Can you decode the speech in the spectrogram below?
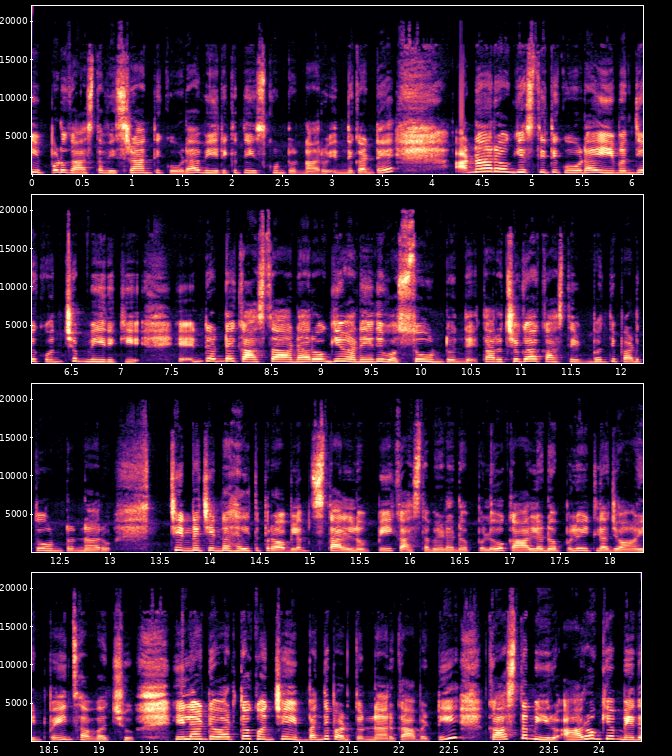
ఇప్పుడు కాస్త విశ్రాంతి కూడా వీరికి తీసుకుంటున్నారు. ఎందుకంటే అనారోగ్య స్థితి కూడా ఈ మధ్య కొంచెం వీరికి ఏంటంటే కాస్త అనారోగ్యం అనేది వస్తూ ఉంటుంది. తరచుగా కాస్త ఇబ్బంది పడుతూ ఉంటున్నారు. చిన్న చిన్న హెల్త్ ప్రాబ్లమ్స్ తలనొప్పి కాస్త మెడ నొప్పులు కాళ్ళ నొప్పులు ఇట్లా జాయింట్ పెయిన్స్ అవ్వచ్చు. ఇలాంటి వాటితో కొంచెం ఇబ్బంది పడుతున్నారు కాబట్టి కాస్త మీరు ఆరోగ్యం మీద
